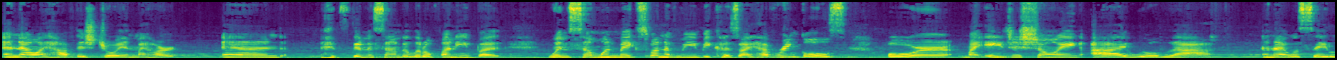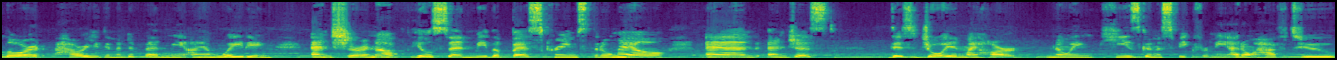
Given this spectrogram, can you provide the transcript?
And now I have this joy in my heart. And it's going to sound a little funny, but when someone makes fun of me because I have wrinkles or my age is showing, I will laugh and I will say, Lord, how are you going to defend me? I am waiting. And sure enough, He'll send me the best creams through mail and and just this joy in my heart knowing He's going to speak for me. I don't have to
